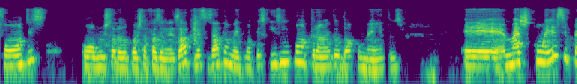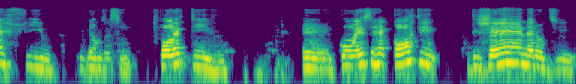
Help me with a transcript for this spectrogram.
fontes, ou um historiador pode estar fazendo exatamente uma pesquisa, encontrando documentos, é, mas com esse perfil, digamos assim, coletivo, é, com esse recorte de gênero, de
